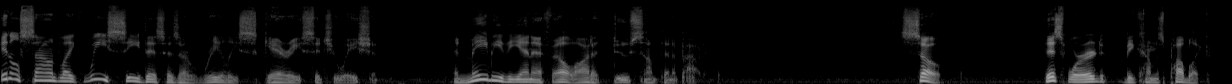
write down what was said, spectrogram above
it'll sound like we see this as a really scary situation. And maybe the NFL ought to do something about it. So, this word becomes public,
